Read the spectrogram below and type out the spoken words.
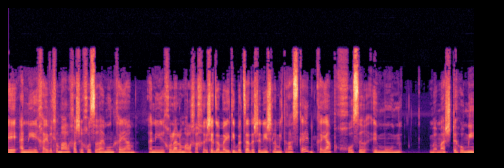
אני חייבת לומר לך שחוסר האמון קיים. אני יכולה לומר לך, אחרי שגם הייתי בצד השני של המתרס, כן, קיים חוסר אמון ממש תהומי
